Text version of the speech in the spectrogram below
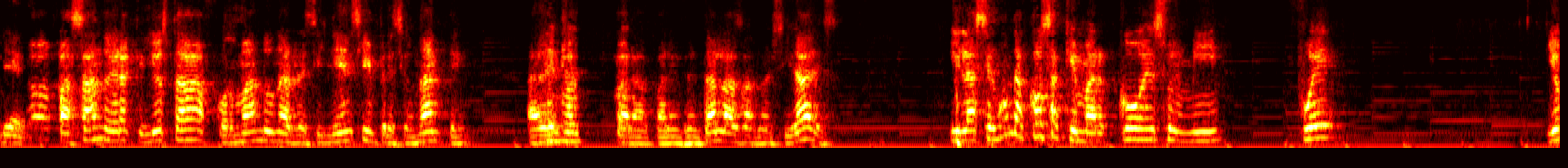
que estaba pasando era que yo estaba formando una resiliencia impresionante adentro para, para enfrentar las adversidades. Y la segunda cosa que marcó eso en mí fue, yo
